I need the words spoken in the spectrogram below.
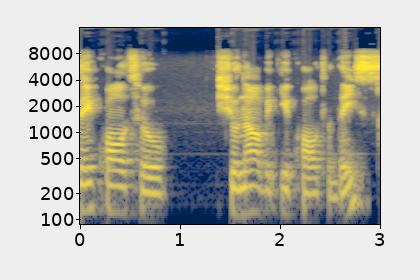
is equal to should now be equal to this.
